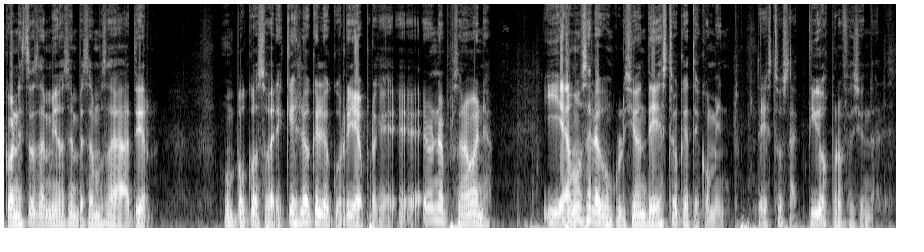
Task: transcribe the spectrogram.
con estos amigos empezamos a debatir un poco sobre qué es lo que le ocurría, porque era una persona buena. Y llegamos a la conclusión de esto que te comento, de estos activos profesionales.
